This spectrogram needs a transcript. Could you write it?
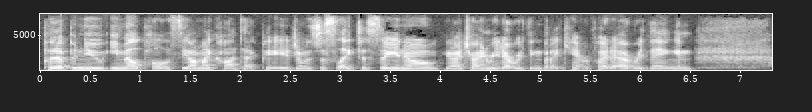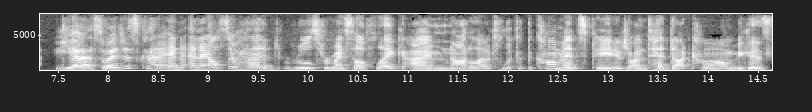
put up a new email policy on my contact page and was just like just so you know you know i try and read everything but i can't reply to everything. And yeah so i just kind of and, and i also had rules for myself like i'm not allowed to look at the comments page on ted.com because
